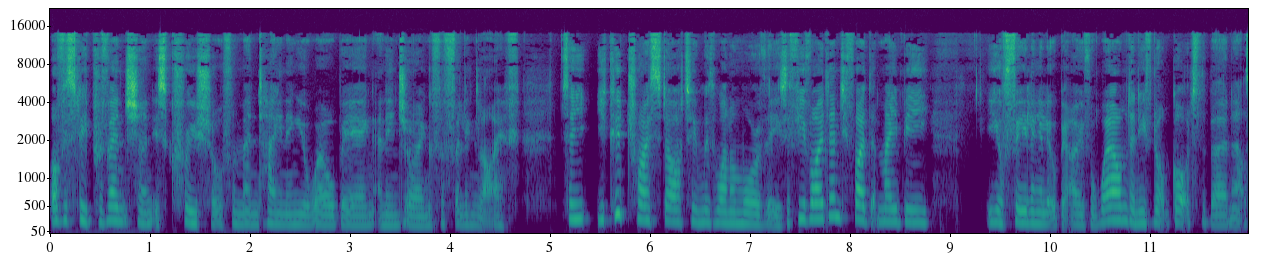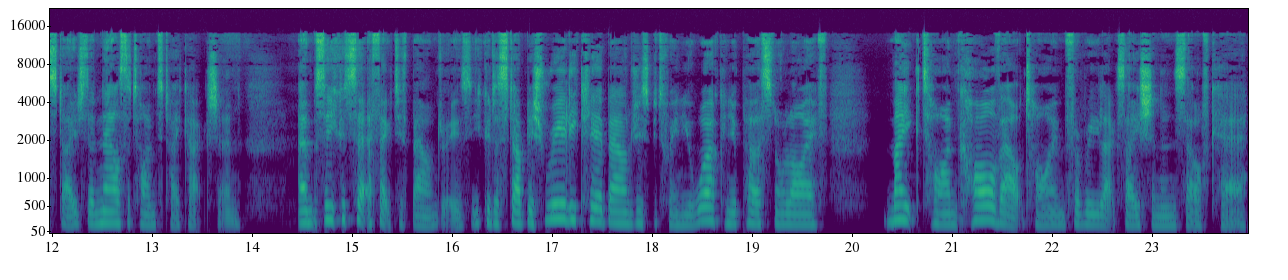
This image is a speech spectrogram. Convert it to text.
obviously, prevention is crucial for maintaining your well-being and enjoying a fulfilling life. So, you could try starting with one or more of these. If you've identified that maybe you're feeling a little bit overwhelmed and you've not got to the burnout stage, then now's the time to take action. Um, so you could set effective boundaries. You could establish really clear boundaries between your work and your personal life. Make time, carve out time for relaxation and self care.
